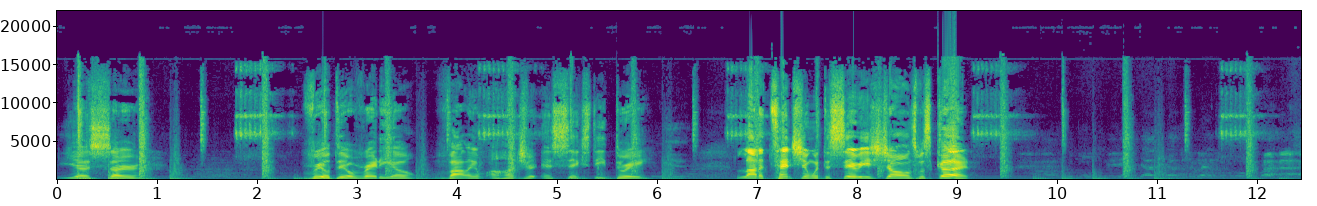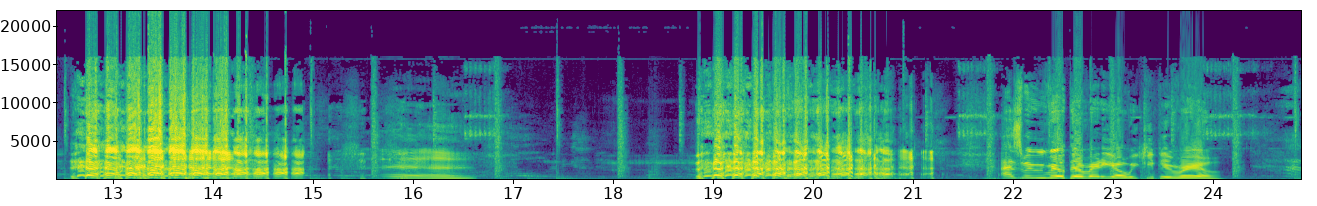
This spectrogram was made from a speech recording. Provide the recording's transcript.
Yes, sir. Real Deal Radio, volume 163. A lot of tension with the Serius Jones. What's good? As we Real Deal Radio, we keep it real.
